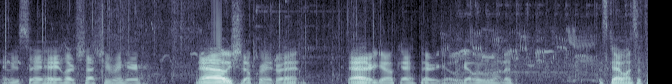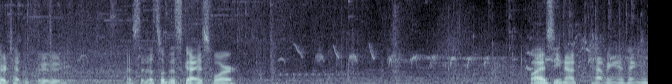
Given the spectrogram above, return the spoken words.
And we just say, hey, large statue right here. Now we should upgrade, right? Yeah, there you go. Okay, there we go. We got what we wanted. This guy wants a third type of food. So that's what this guy is for. Why is he not having anything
